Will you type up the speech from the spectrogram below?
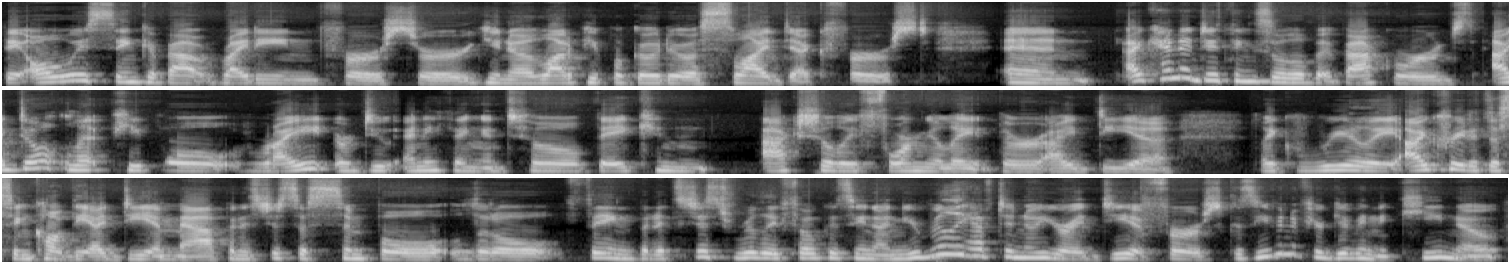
they always think about writing first, or you know, a lot of people go to a slide deck first. And I kind of do things a little bit backwards. I don't let people write or do anything until they can actually formulate their idea like really i created this thing called the idea map and it's just a simple little thing but it's just really focusing on you really have to know your idea first because even if you're giving a keynote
